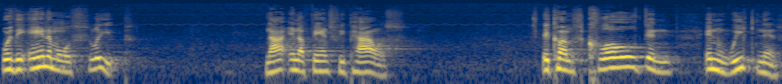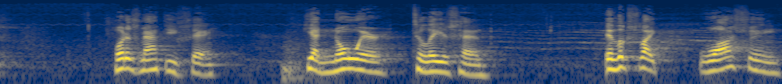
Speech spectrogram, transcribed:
where the animals sleep, not in a fancy palace. It comes clothed in in weakness. What does Matthew say? He had nowhere to lay his head. It looks like washing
